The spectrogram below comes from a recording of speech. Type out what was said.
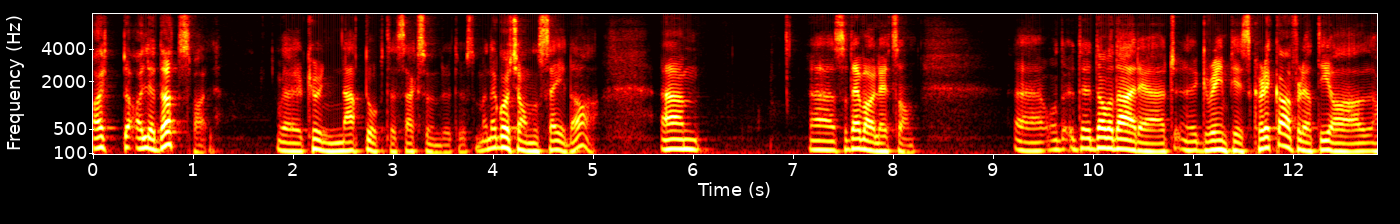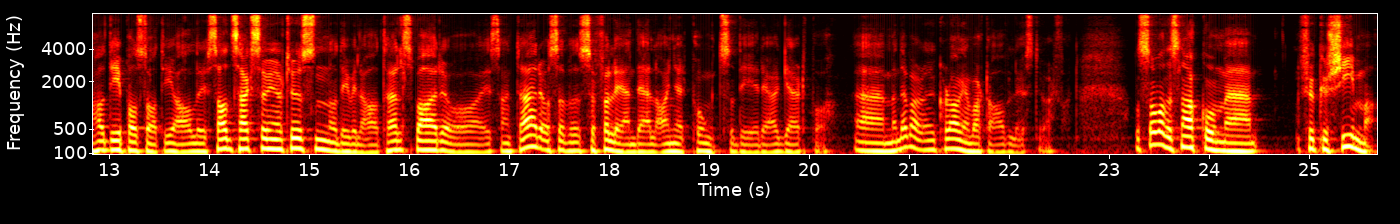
alt, Alle dødsfall eh, kun nettopp til 600 000. Men det går ikke an å si da. Um, så det var litt sånn. Uh, og det, det, var der uh, Greenpeace klikka, fordi de, de påstod at de aldri satt 600 000, og de ville ha tilsvar. Og, og så selvfølgelig en del andre punkt som de reagerte på. Uh, men var, klagen ble avlyst, i hvert fall. Og så var det snakk om Fukushima.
